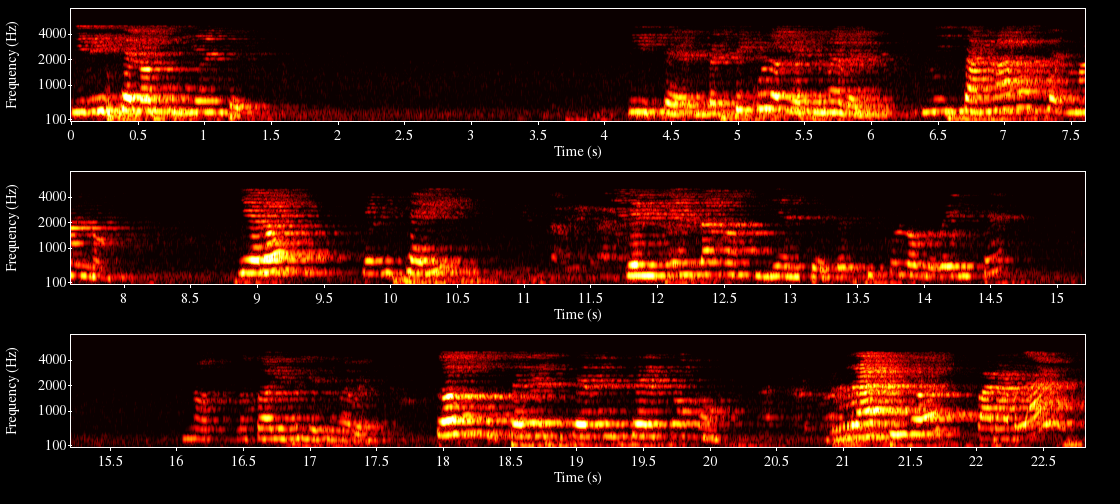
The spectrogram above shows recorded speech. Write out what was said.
y dice lo siguiente. Dice, versículo 19, mis amados hermanos, quiero, ¿qué dice ahí? Que entiendan lo siguiente, versículo 20, no, no todavía dice 19. Todos ustedes deben ser como rápidos para hablar,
